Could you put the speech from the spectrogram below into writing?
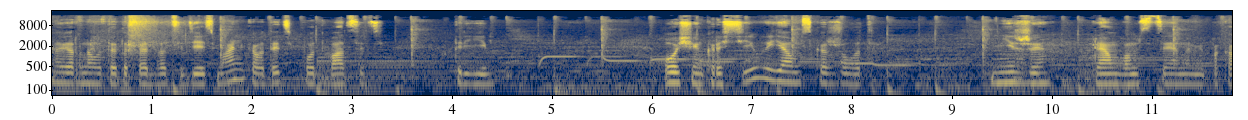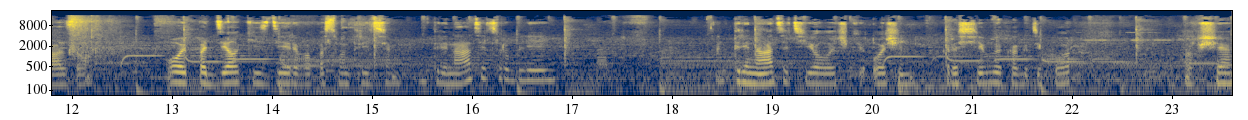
Наверное, вот это 5 29 маленькая, вот эти по 23. Очень красивый, я вам скажу. Вот ниже прям вам сценами показывала. Ой, подделки из дерева, посмотрите. 13 рублей. 13 елочки. Очень красивые, как декор. Вообще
